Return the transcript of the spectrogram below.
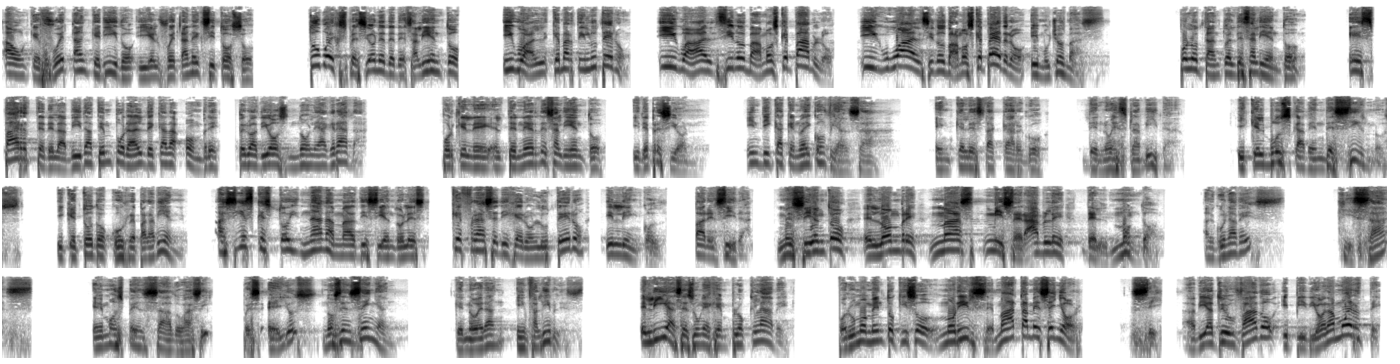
aunque fue tan querido y él fue tan exitoso, tuvo expresiones de desaliento igual que Martín Lutero, igual si nos vamos que Pablo, igual si nos vamos que Pedro y muchos más. Por lo tanto, el desaliento es parte de la vida temporal de cada hombre, pero a Dios no le agrada, porque el tener desaliento y depresión indica que no hay confianza en que Él está a cargo de nuestra vida y que Él busca bendecirnos y que todo ocurre para bien. Así es que estoy nada más diciéndoles qué frase dijeron Lutero y Lincoln, parecida. Me siento el hombre más miserable del mundo. ¿Alguna vez? Quizás hemos pensado así. Pues ellos nos enseñan que no eran infalibles. Elías es un ejemplo clave. Por un momento quiso morirse. Mátame, Señor. Sí, había triunfado y pidió la muerte.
